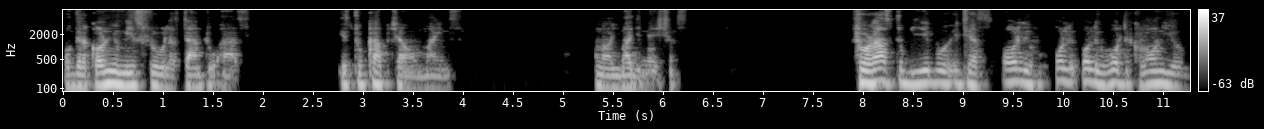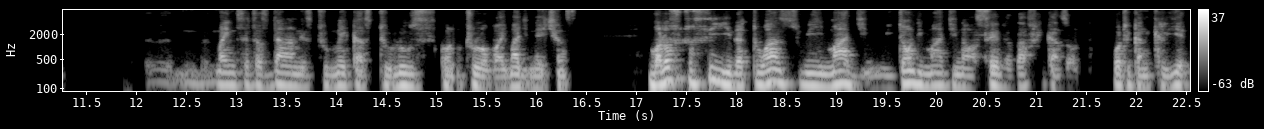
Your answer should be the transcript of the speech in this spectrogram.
or the colonial misrule has done to us, is to capture our minds and our imaginations. For us to be able, it has only, only, only what the colonial uh, mindset has done is to make us to lose control of our imaginations, but also to see that once we imagine, we don't imagine ourselves as Africans or what we can create,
